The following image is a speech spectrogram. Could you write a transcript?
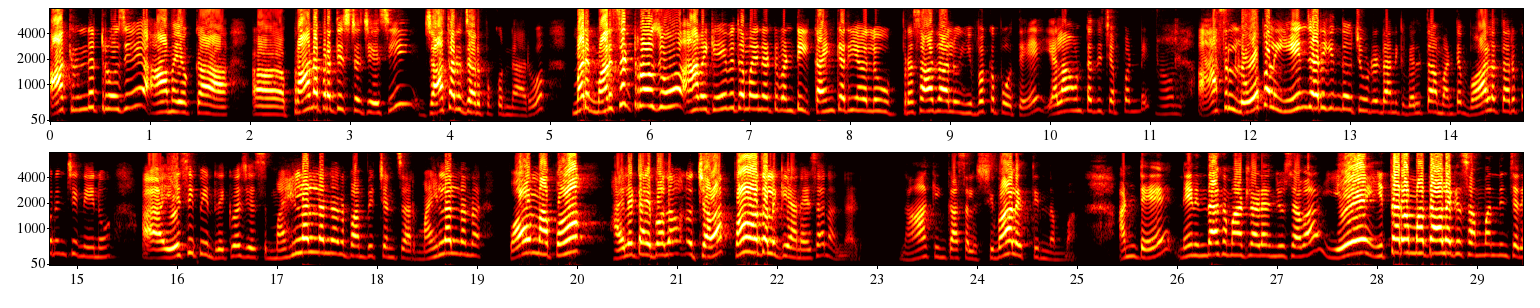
ఆ క్రిందటి రోజే ఆమె యొక్క ఆ, ప్రాణ ప్రతిష్ఠ చేసి జాతర జరుపుకున్నారు. మరి మరుసటి రోజు ఆమెకి ఏ విధమైనటువంటి కైంకర్యాలు ప్రసాదాలు ఇవ్వకపోతే ఎలా ఉంటది చెప్పండి? అసలు లోపల ఏం జరిగిందో చూడడానికి వెళ్తామంటే వాళ్ళ తరపు నుంచి నేను ఏసీపీని రిక్వెస్ట్ చేసి మహిళలను నన్ను పంపించండి సార్ మహిళలను పోవమ్మా పో హైలైట్ అయిపోదాం అని వచ్చావా? పోవతలకి అనేసి అని అన్నాడు. నాకు ఇంకా అసలు శివాలు ఎత్తిందమ్మా అంటే నేను ఇందాక మాట్లాడాను చూసావా? ఏ ఇతర మతాలకు సంబంధించిన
